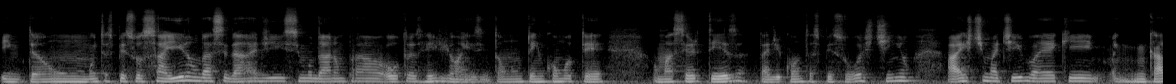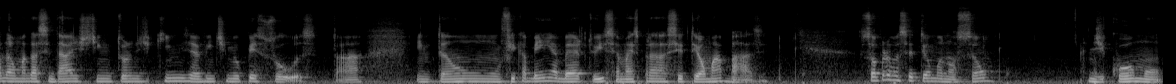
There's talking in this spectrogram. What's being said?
Então, muitas pessoas saíram da cidade e se mudaram para outras regiões. Então, não tem como ter uma certeza tá, de quantas pessoas tinham. A estimativa é que em cada uma das cidades tinha em torno de 15 a 20 mil pessoas. Tá? Então fica bem aberto isso, é mais para se ter uma base. Só para você ter uma noção de como,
